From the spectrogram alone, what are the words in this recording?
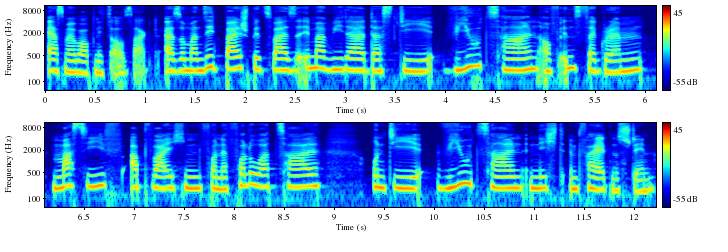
erstmal überhaupt nichts aussagt. Also man sieht beispielsweise immer wieder, dass die View-Zahlen auf Instagram massiv abweichen von der Follower-Zahl und die View-Zahlen nicht im Verhältnis stehen.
